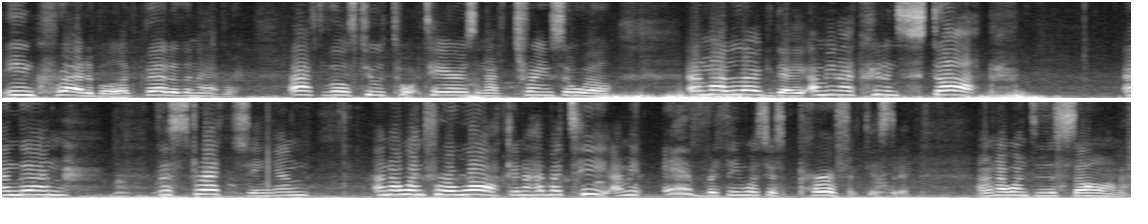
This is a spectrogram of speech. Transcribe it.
incredible, like better than ever. After those two tears, and I've trained so well. And my leg day, I mean, I couldn't stop. And then the stretching and and I went for a walk and I had my tea. I mean, everything was just perfect yesterday. And I went to the sauna.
